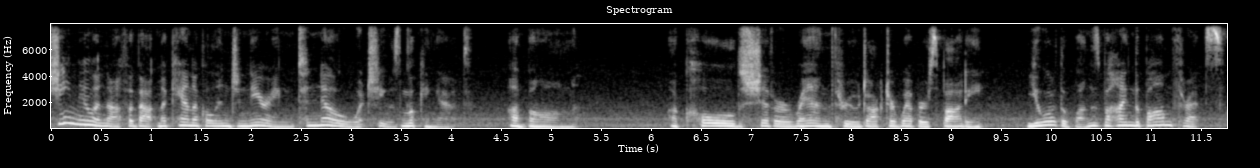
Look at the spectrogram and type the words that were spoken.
She knew enough about mechanical engineering to know what she was looking at a bomb. A cold shiver ran through Dr. Weber's body. You're the ones behind the bomb threats.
